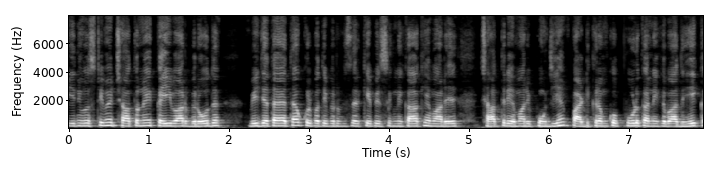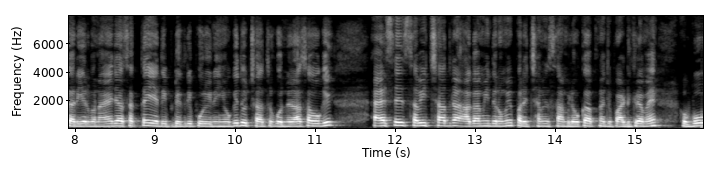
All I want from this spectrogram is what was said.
यूनिवर्सिटी में छात्रों ने कई बार विरोध भी जताया था। कुलपति प्रोफेसर के पी सिंह ने कहा कि हमारे छात्र, हमारी पूंजी हैं। पाठ्यक्रम को पूर्ण करने के बाद ही करियर बनाया जा सकता है। यदि डिग्री पूरी नहीं होगी तो छात्र को निराशा होगी। ऐसे सभी छात्र आगामी दिनों में परीक्षा में शामिल होकर अपना जो पाठ्यक्रम है, वो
